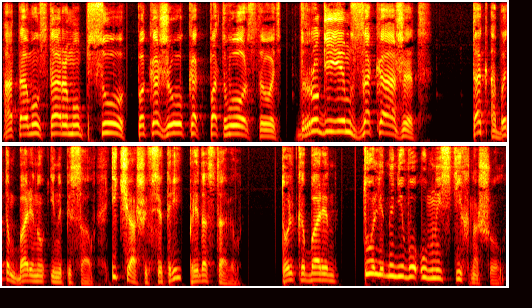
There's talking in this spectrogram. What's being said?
А тому старому псу покажу, как потворствовать. Другим закажет». Так об этом барину и написал, и чаши все три предоставил. Только барин то ли на него умный стих нашел,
